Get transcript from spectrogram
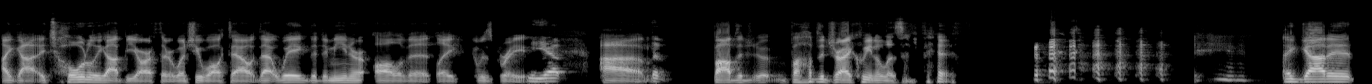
I got I totally got Bea Arthur when she walked out. That wig, the demeanor, all of it, like it was great. Yep. Um The- Bob the Bob the drag queen Elizabeth. I got it.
